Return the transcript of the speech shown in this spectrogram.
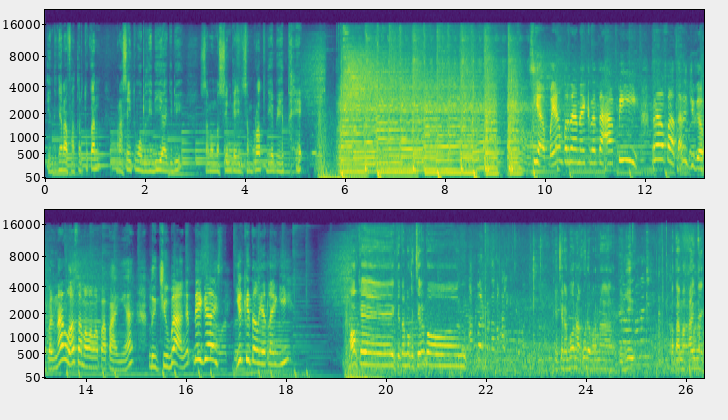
Intinya Rafathar tuh kan merasa itu mobilnya dia. Jadi sama mesin kayak disemprot dia bete. Siapa yang pernah naik kereta api? Rafathar juga pernah loh sama mama papanya. Lucu banget deh guys. Yuk kita lihat lagi. Oke, kita mau ke Cirebon. Aku baru pertama kali ke Cirebon. Ke Cirebon aku udah pernah. Gigi pertama kali naik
